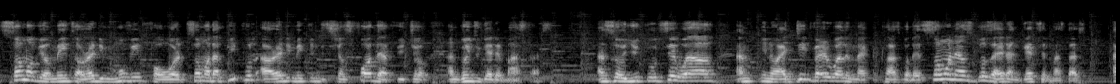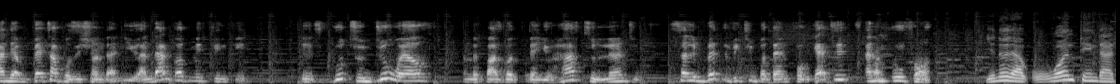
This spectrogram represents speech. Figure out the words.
Some of your mates are already moving forward. Some other people are already making decisions for their future and going to get a master's. And so you could say, well, I'm, you know, I did very well in my class, but then someone else goes ahead and gets a master's and they're better positioned than you. And that got me thinking, it's good to do well in the past, but then you have to learn to celebrate the victory, but then forget it and move on. You know that one thing that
